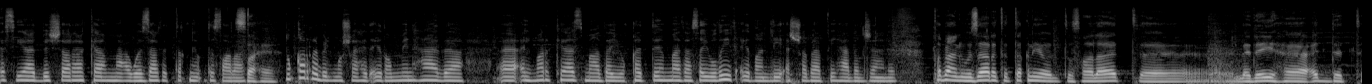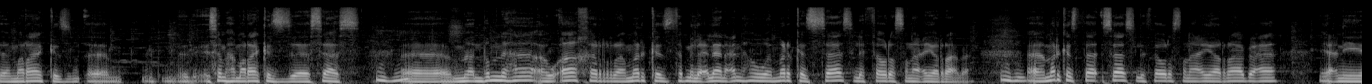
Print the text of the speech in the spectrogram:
أسياد بالشراكة مع وزارة التقنية والإتصالات صحيح. نقرب المشاهد أيضا من هذا المركز ماذا يقدم ماذا سيضيف أيضا للشباب في هذا الجانب؟ طبعا وزارة التقنية والاتصالات آه، لديها عدة مراكز آه، اسمها مراكز ساس. من ضمنها أو آخر مركز تم الإعلان عنه هو مركز ساس للثورة الصناعية الرابعة. مركز ساس للثورة الصناعية الرابعة يعني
